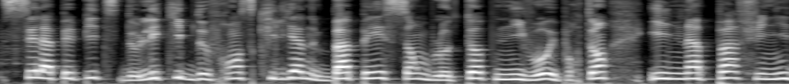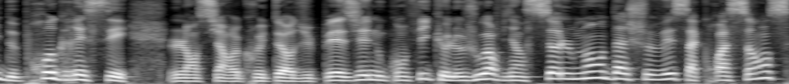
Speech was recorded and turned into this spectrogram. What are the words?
C'est la pépite de l'équipe de France. Kylian Mbappé semble au top niveau et pourtant il n'a pas fini de progresser. L'ancien recruteur du PSG nous confie que le joueur vient seulement d'achever sa croissance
